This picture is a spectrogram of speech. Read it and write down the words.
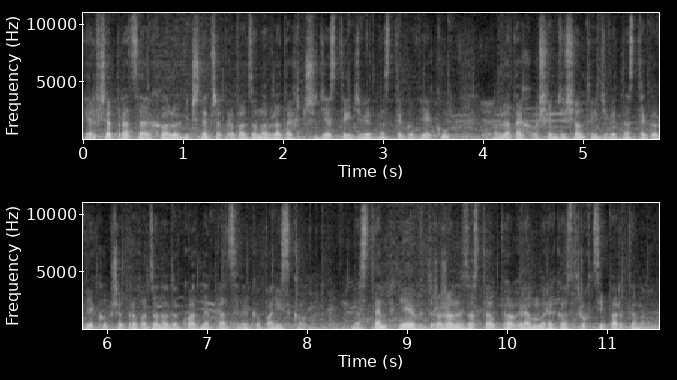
Pierwsze prace archeologiczne przeprowadzono w latach 30. XIX wieku, a w latach 80. XIX wieku przeprowadzono dokładne prace wykopaliskowe. Następnie wdrożony został program rekonstrukcji Partenonu.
